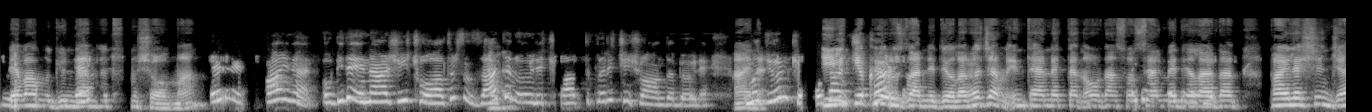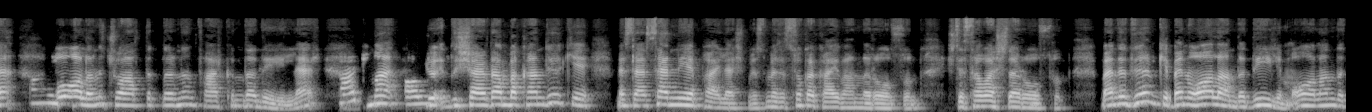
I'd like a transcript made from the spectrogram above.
devamlı gündemde tutmuş olman. evet, aynen. O bir de enerjiyi çoğaltırsın. Zaten Evet. öyle çoğalttıkları için şu anda böyle. Ama Aynen. diyorum ki oradan İyilik yapıyoruz çıkarsan zannediyorlar hocam. İnternetten, oradan sosyal medyalardan paylaşınca Aynen. o alanı çoğalttıklarının farkında değiller. Kaç Ama gö- dışarıdan bakan diyor ki mesela sen niye paylaşmıyorsun? Mesela sokak hayvanları olsun, işte savaşlar olsun. Ben de diyorum ki ben o alanda değilim. O alanda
